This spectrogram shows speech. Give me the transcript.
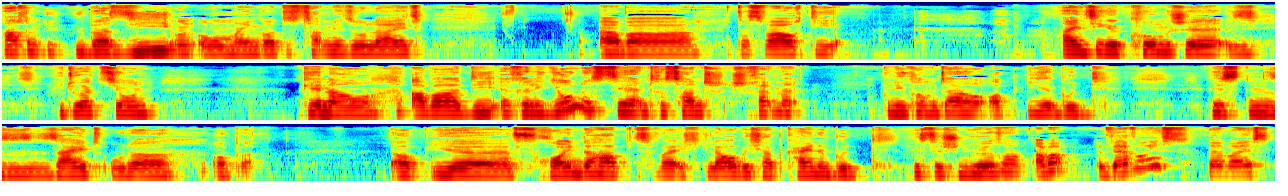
lachen über sie und oh mein Gott, das tat mir so leid. Aber das war auch die einzige komische Situation, Genau, aber die Religion ist sehr interessant. Schreibt mal in die Kommentare, ob ihr Buddhisten seid oder ob, ob ihr Freunde habt, weil ich glaube, ich habe keine buddhistischen Hörer. Aber wer weiß, wer weiß,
